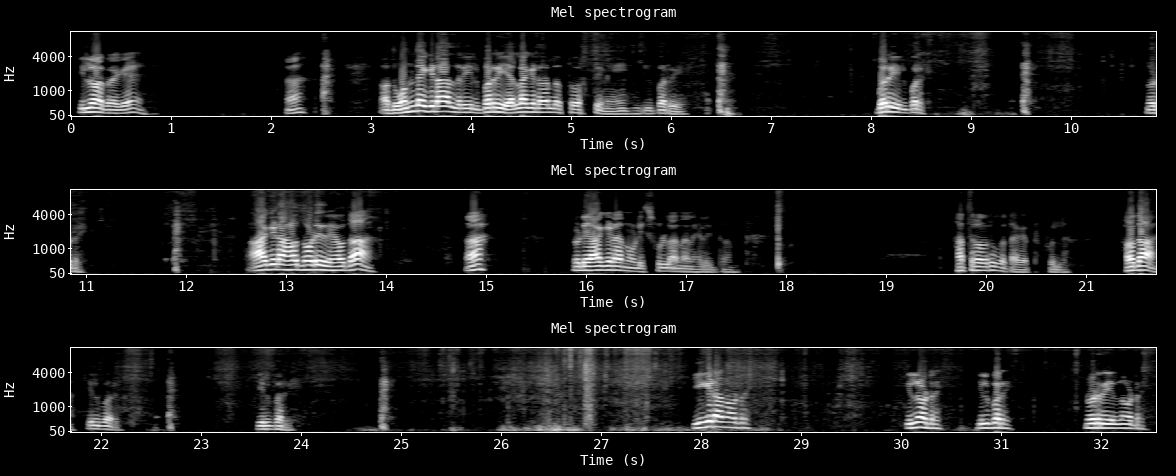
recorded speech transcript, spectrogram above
ಇಲ್ಲೋ ಅದ್ರಾಗೆ? ಹಾಂ ಅದು ಒಂದೇ ಗಿಡ ಅಲ್ರಿ. ಇಲ್ಲಿ ಬರ್ರಿ, ಎಲ್ಲ ಗಿಡದಲ್ಲೂ ತೋರಿಸ್ತೀನಿ. ಇಲ್ಲಿ ಬರ್ರಿ. ಬರ್ರಿ, ಇಲ್ಲಿ ಬರ್ರಿ. ನೋಡ್ರಿ. ಆ ಗಿಡ ಹೌದು ನೋಡಿದ್ರಿ, ಹೌದಾ? ಹಾಂ ನೋಡಿ, ಆ ಗಿಡ ನೋಡಿ, ಸುಳ್ಳ ನಾನು ಹೇಳಿದ್ದು ಅಂತ. ಹತ್ರವರೆಗೂ ಗೊತ್ತಾಗತ್ತೆ ಫುಲ್. ಹೌದಾ? ಇಲ್ಲಿ ಬರ್ರಿ. ಇಲ್ಲಿ ಬರ್ರಿ. ಈ ಗಿಡ ನೋಡ್ರಿ. ಇಲ್ಲಿ ನೋಡ್ರಿ, ಇಲ್ಲಿ ಬರ್ರಿ. ನೋಡ್ರಿ, ಇಲ್ಲಿ ನೋಡ್ರಿ.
